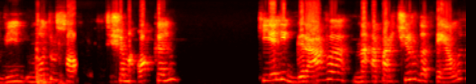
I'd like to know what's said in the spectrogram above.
vídeo, um outro software que se chama Ocam, que ele grava na, a partir da tela,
